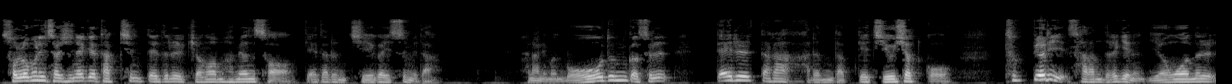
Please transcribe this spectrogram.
솔로몬이 자신에게 닥친 때들을 경험하면서 깨달은 지혜가 있습니다. 하나님은 모든 것을 때를 따라 아름답게 지으셨고 특별히 사람들에게는 영원을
